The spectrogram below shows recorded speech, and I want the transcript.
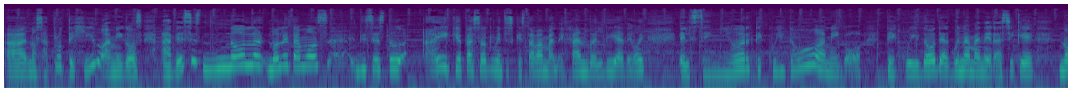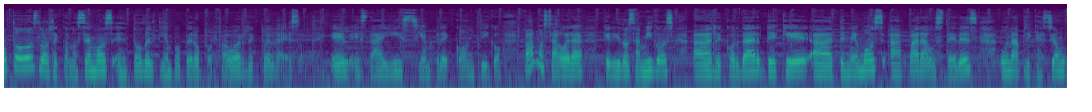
uh, nos ha protegido amigos. A veces no, no le damos, dices tú, ay, ¿qué pasó mientras que estaba manejando el día de hoy? El Señor te cuidó, amigo, te cuidó de alguna manera. Así que no todos los reconocemos en todo el tiempo, pero por favor recuerda eso. Él está ahí siempre contigo. Vamos ahora, queridos amigos, a recordar de que uh, tenemos uh, para ustedes una aplicación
